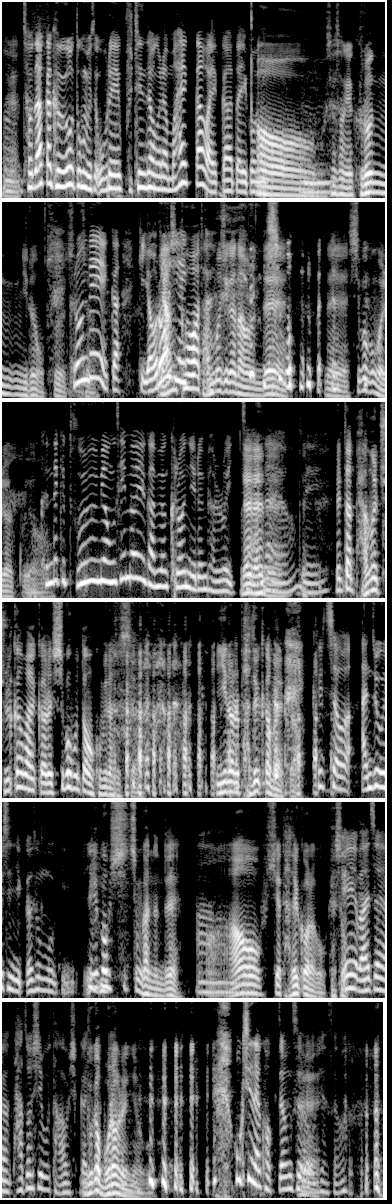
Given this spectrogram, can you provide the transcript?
어, 네. 저도 아까 그것도 보면서 올해 부친성을 한번 할까 말까 하다 이거는. 어, 음. 세상에 그런 일은 없어요. 진짜. 그런데 그러니까 여럿이 양파와 단무지가 나오는데 15분 네, 15분 걸렸고요. 근데 그 두 명, 세 명이 가면 그런 일은 별로 있지 네네네. 않아요. 네. 네. 일단 방을 줄까 말까를 15분 동안 고민하셨어요. 이 인원을 받을까 말까. 그렇죠. 안 좋으시니까 손목이. 7시쯤 갔는데 아. 어, 9시에 닫을 거라고 계속. 네, 맞아요. 5시부터 9시까지. 누가 뭐라 그랬냐고. 혹시나 걱정스러우셔서. 그럼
